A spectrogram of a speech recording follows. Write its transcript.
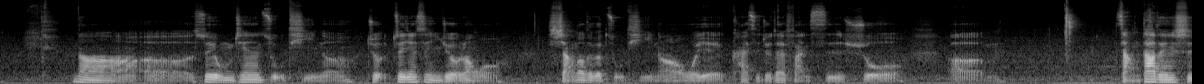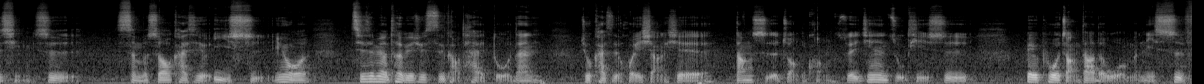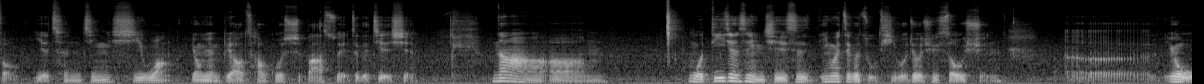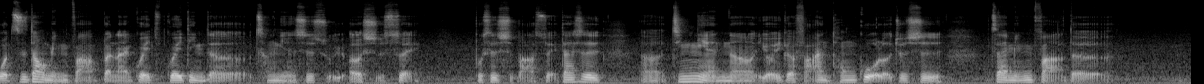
那呃，所以我们今天的主题呢，就这件事情就有让我想到这个主题，然后我也开始就在反思说，呃，长大这件事情是。什么时候开始有意识？因为我其实没有特别去思考太多，但就开始回想一些当时的状况。所以今天的主题是被迫长大的我们，你是否也曾经希望永远不要超过十八岁这个界限？那嗯，我第一件事情其实是因为这个主题，我就去搜寻。呃，因为我知道民法本来规规定的成年是属于二十岁。不是十八岁，但是呃，今年呢有一个法案通过了，就是在民法的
